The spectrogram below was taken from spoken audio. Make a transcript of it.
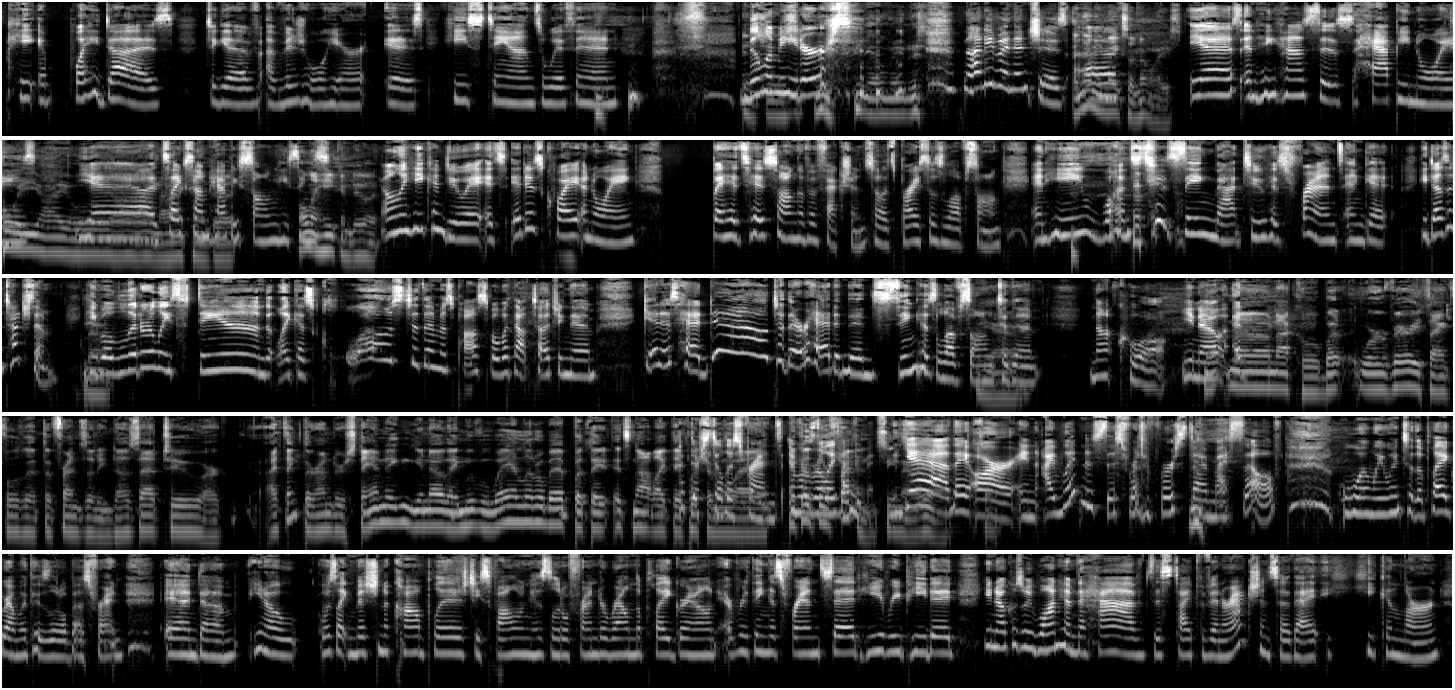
he what he does to give a visual here is he stands within millimeters Millimeters. not even inches And then of- he uh, makes a noise. yes and he has this happy noise Hoi-yi-oh. yeah Oh, it's no, like some happy it. song he sings Only he can do it. only he can do it. It's it is quite annoying, but it's his song of affection. So it's Bryce's love song, and he wants to sing that to his friends and get. He doesn't touch them. He will literally stand like as close to them as possible without touching them. Get his head down to their head and then sing his love song to them. Not cool, you know. No, And- not cool. But we're very thankful that the friends that he does that to are. I think they're understanding. You know, they move away a little bit, but they. It's not like they but they're push still him his friends, and we're really happy. friends, you know, yeah, they so. are, and I witnessed this for the first time myself when we went to the playground with his little best friend, and um, you know. Was like mission accomplished. He's following his little friend around the playground. Everything his friend said, he repeated, you know, because we want him to have this type of interaction so that he can learn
